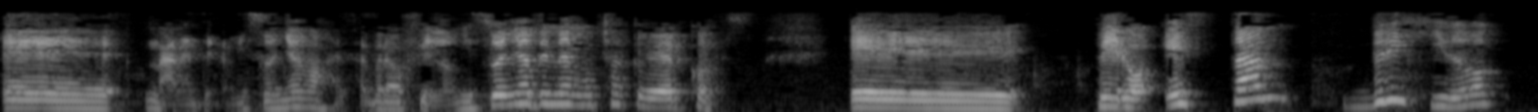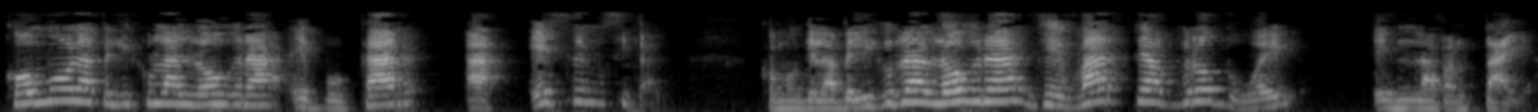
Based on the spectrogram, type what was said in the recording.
Eh, no, mentira, mi sueño no es ese, pero filo, mi sueño tiene mucho que ver con eso. Eh, pero es tan brígido como la película logra evocar a ese musical. Como que la película logra llevarte a Broadway en la pantalla.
